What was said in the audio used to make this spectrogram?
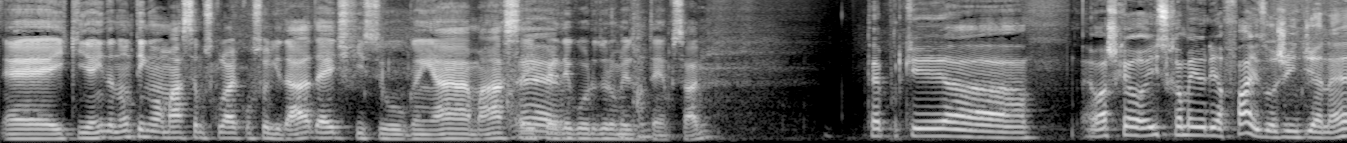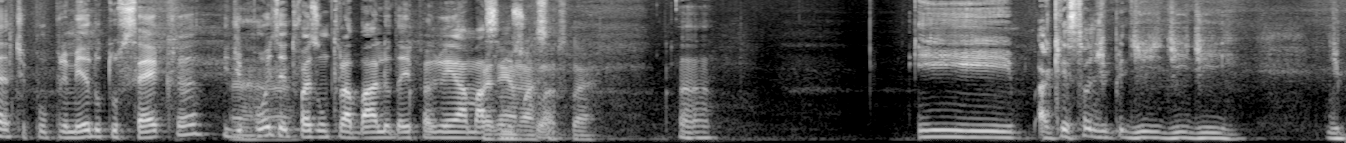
é, e que ainda não tem uma massa muscular consolidada, é difícil ganhar massa É. e perder gordura ao mesmo tempo, sabe? Até porque a. Eu acho que é isso que a maioria faz hoje em dia, né? Tipo, primeiro tu seca e depois Aham. aí tu faz um trabalho daí pra ganhar massa pra ganhar muscular. massa muscular. Aham. E a questão de, de, de, de, de-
